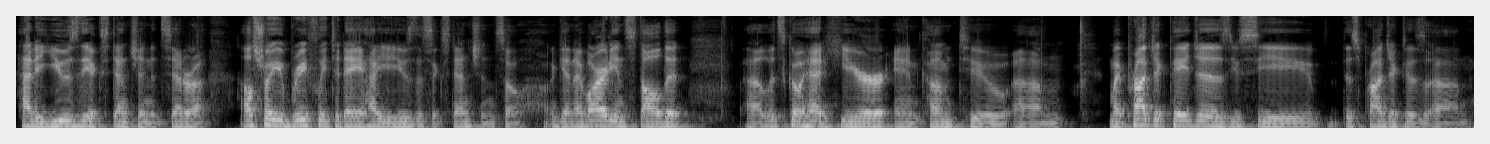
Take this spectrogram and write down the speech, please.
how to use the extension, etc. I'll show you briefly today how you use this extension. So again, I've already installed it. Uh, let's go ahead here and come to um, my project pages. You see this project has um,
